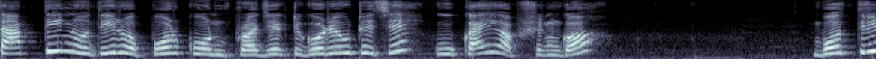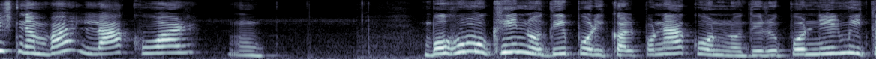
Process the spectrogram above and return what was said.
তাপ্তি নদীর ওপর কোন প্রজেক্ট গড়ে উঠেছে? উকাই অপশন গ। বত্রিশ নাম্বার, লাখওয়ার বহুমুখী নদী পরিকল্পনা কোন নদীর উপর নির্মিত?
